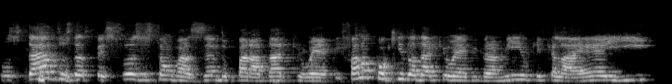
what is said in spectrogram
Os dados das pessoas estão vazando para a Dark Web. Fala um pouquinho da Dark Web para mim, o que, que ela é e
